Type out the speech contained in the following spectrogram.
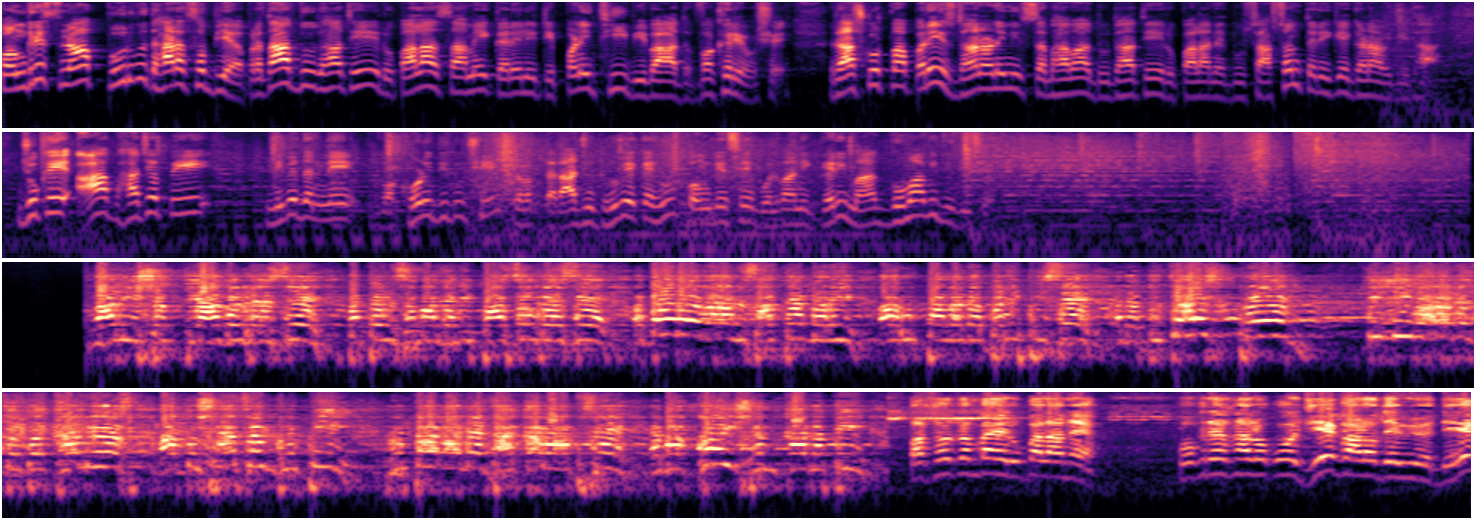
કોંગ્રેસના પૂર્વ ધારાસભ્ય પ્રતાપ દુધાતે રૂપાલા સામે કરેલી ટિપ્પણીથી વિવાદ વખર્યો છે. રાજકોટમાં પરેશ ધાનાણીની સભામાં દુધાતે રૂપાલાને દુશાસન તરીકે ગણાવી દીધા. જોકે આ ભાજપે નિવેદનને વખોડી દીધું છે. પ્રવક્તા રાજુ ધ્રુવે કહ્યું, કોંગ્રેસે બોલવાની ગરિમા ગુમાવી દીધી છે. પટેલ સમાજની પાછળ રહેશે. દિલ્હી વાળાને જે દેખાડ્યું આ દુશાસન રૂપી રૂપાલાને ધાકારો આપશે, એમાં કોઈ શંકા નથી. પરસોત્તમભાઈ રૂપાલાને. કોંગ્રેસના લોકો જે ગાળો દેવી હોય દે,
